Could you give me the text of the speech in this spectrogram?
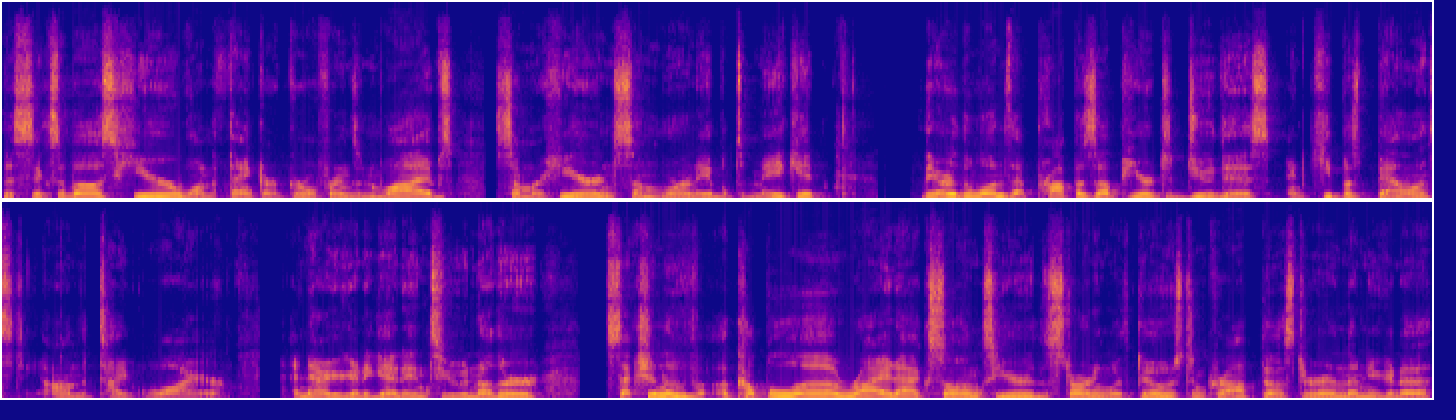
The six of us here want to thank our girlfriends and wives. Some are here and some weren't able to make it. They're the ones that prop us up here to do this and keep us balanced on the tight wire. And now you're going to get into another section of a couple uh, Riot Act songs here, starting with Ghost and Crop Duster, and then you're going to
